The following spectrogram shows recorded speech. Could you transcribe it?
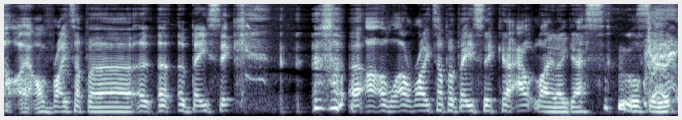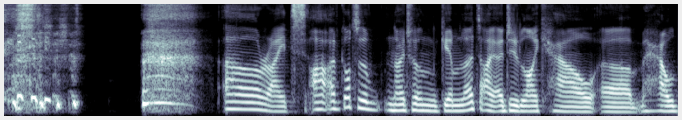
I'll write up a a, a basic. I'll, I'll, write up a basic uh, outline, I guess. we'll see. All right, I've got a note on Gimlet. I, I do like how um, how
